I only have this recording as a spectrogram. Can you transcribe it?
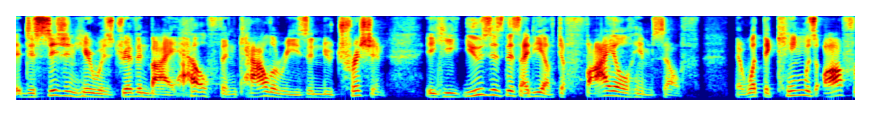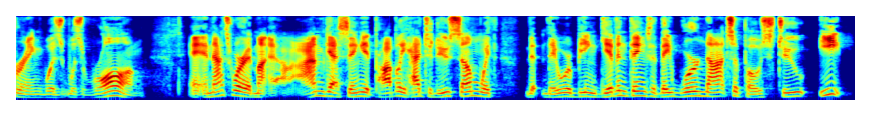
uh, decision here was driven by health and calories and nutrition. He uses this idea of defile himself, that what the king was offering was, was wrong. And that's where might, I'm guessing it probably had to do some with they were being given things that they were not supposed to eat.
